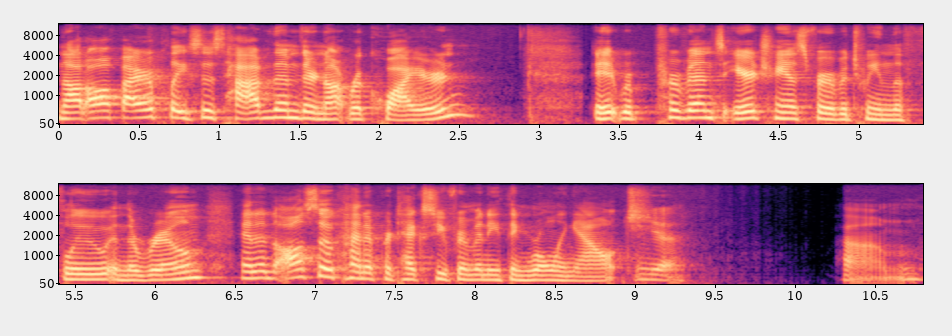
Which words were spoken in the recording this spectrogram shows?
Not all fireplaces have them, they're not required. It re- prevents air transfer between the flue and the room, and it also kind of protects you from anything rolling out Yeah. um,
